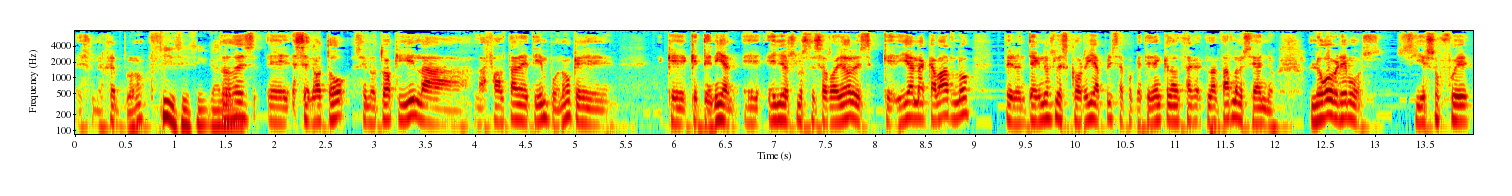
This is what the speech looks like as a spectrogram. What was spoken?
es un ejemplo, ¿no? Sí, sí, sí, claro. Entonces eh, se notó, se notó aquí la, la falta de tiempo, ¿no? Que, que, que tenían. Eh, ellos, los desarrolladores, querían acabarlo, pero en Tecnos les corría prisa porque tenían que lanzar- lanzarlo ese año. Luego veremos si eso fue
